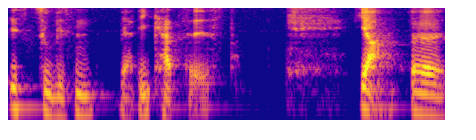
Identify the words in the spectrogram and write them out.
ist zu wissen, wer die Katze ist. Ja, äh,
